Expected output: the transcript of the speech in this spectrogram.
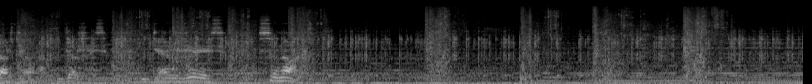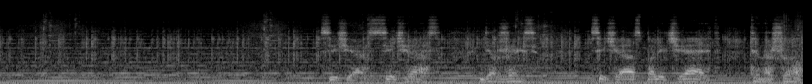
Артем, держись. Держись, сынок. Сейчас, сейчас. Держись. Сейчас полегчает. Ты нашел.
